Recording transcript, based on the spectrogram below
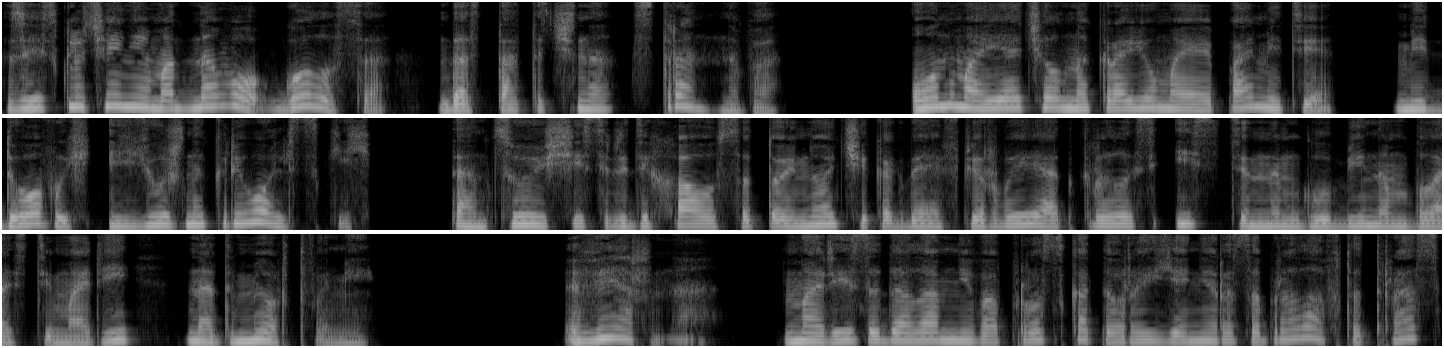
За исключением одного голоса, достаточно странного. Он маячил на краю моей памяти, медовый и южно-креольский, танцующий среди хаоса той ночи, когда я впервые открылась истинным глубинам власти Мари над мертвыми. Верно. Мари задала мне вопрос, который я не разобрала в тот раз,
